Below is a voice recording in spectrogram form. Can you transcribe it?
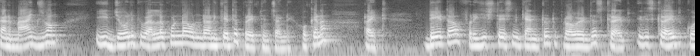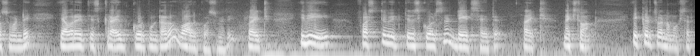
కానీ మ్యాక్సిమం ఈ జోలికి వెళ్ళకుండా ఉండడానికైతే ప్రయత్నించండి. ఓకేనా right date of registration candidate provide the scribe ఇది స్క్రైబ్ కోసం అండి. ఎవరైతే స్క్రైబ్ కోరుకుంటారో వాళ్ళ కోసం ఇది. రైట్ ఇది ఫస్ట్ మీకు తెలుసుకోవాల్సిన డేట్స్ అయితే. రైట్ నెక్స్ట్ వన్ ఇక్కడ చూద్దాం ఒకసారి.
